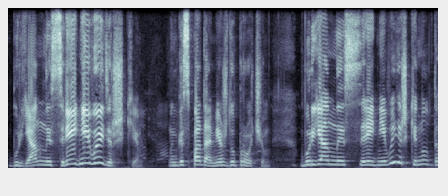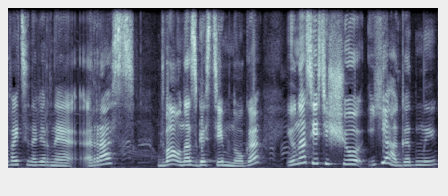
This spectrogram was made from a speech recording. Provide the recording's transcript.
бурьяны средней выдержки. Господа, между прочим, бурьяны средней выдержки, ну, давайте, наверное, раз, два, у нас гостей много. И у нас есть еще ягодный.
